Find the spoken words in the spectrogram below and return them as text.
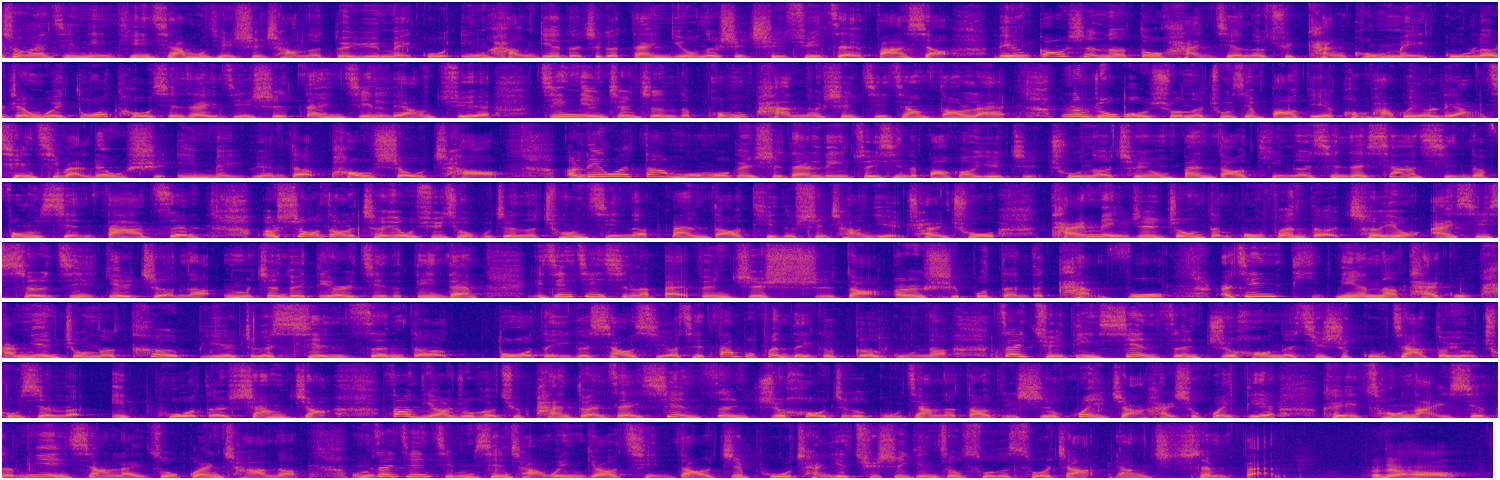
迎收看《金领天下》。目前市场呢，对于美国银行业的这个担忧呢，是持续在发酵。连高盛呢，都罕见的去看空美股了，认为多头现在已经是弹尽粮绝，今年真正的崩盘呢是即将到来。那如果说呢出现暴跌，恐怕会有两千七百六十亿美元的抛售潮。而另外，大摩摩根士丹利最新的报告也指出呢，车用半导体呢现在下行的风险大增，而受到了车用需求不振的冲击呢，半导体的市场也传出台美日中等部分的车用 IC。设计业者呢，那么针对第二季的订单，已经进行了百分之十到二十不等的砍幅。而今年呢，台股盘面中呢，特别这个现增的多的一个消息，而且大部分的一个个股呢，在决定现增之后呢，其实股价都有出现了一波的上涨。到底要如何去判断在现增之后这个股价呢，到底是会涨还是会跌？可以从哪一些的面向来做观察呢？我们在今天节目现场为你邀请到智普产业趋势研究所的所长杨胜凡，大家好。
